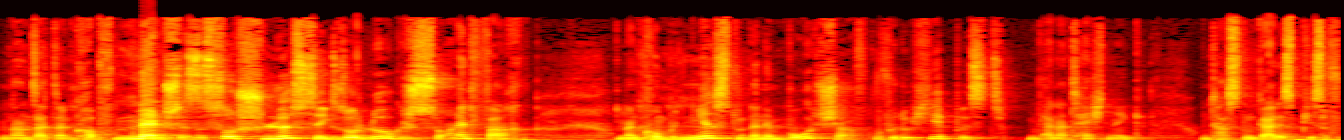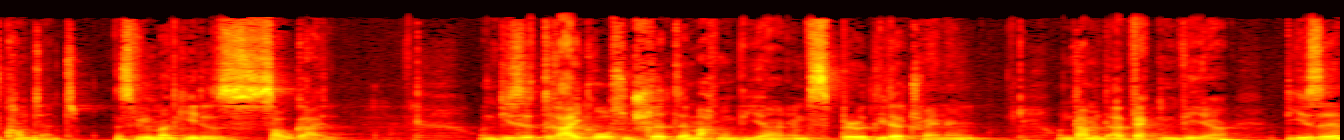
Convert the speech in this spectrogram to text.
und dann sagt dein Kopf, Mensch, das ist so schlüssig, so logisch, so einfach. Und dann kombinierst du deine Botschaft, wofür du hier bist, mit einer Technik und hast ein geiles Piece of Content. Das ist wie Magie, das ist saugeil. Und diese drei großen Schritte machen wir im Spirit Leader Training und damit erwecken wir diese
